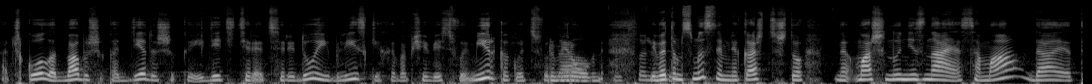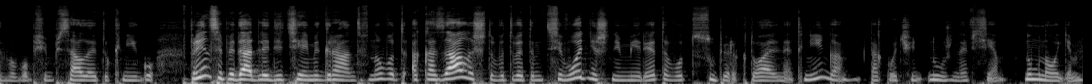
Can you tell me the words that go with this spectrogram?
от школы, от бабушек, от дедушек, и дети теряют среду и близких, и вообще весь свой мир какой-то сформированный. Да, и в этом смысле мне кажется, что э, Маша, ну, не зная сама, да, этого, в общем, писала эту книгу, в принципе, да, для детей мигрантов, но вот оказалось, что вот в этом сегодняшнем мире это вот супер актуальная книга, так очень нужная всем ну, многим.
